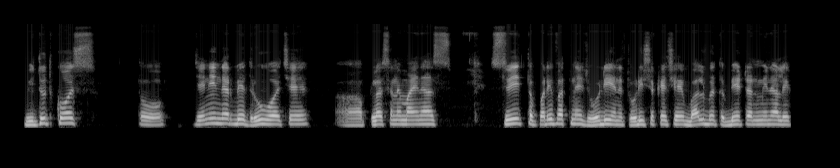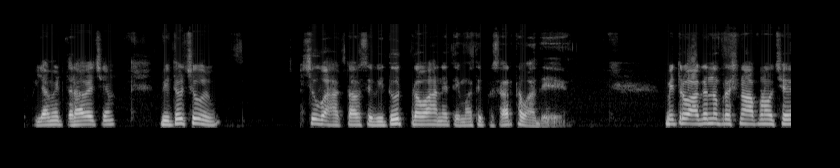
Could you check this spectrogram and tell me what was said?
વિદ્યુત કોષ તો જેની અંદર બે ધ્રુવ હોય છે પ્લસ અને માઇનસ. સ્વિચ તો પરિપથને જોડી અને તોડી શકે છે. બલ્બ તો બે ટર્મિનલ, એક ફિલામેન્ટ ધરાવે છે. વિદ્યુત શું શું વાહકતા આવશે? વિદ્યુત પ્રવાહને તેમાંથી પસાર થવા દે. મિત્રો, આગળનો પ્રશ્ન આપણો છે.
